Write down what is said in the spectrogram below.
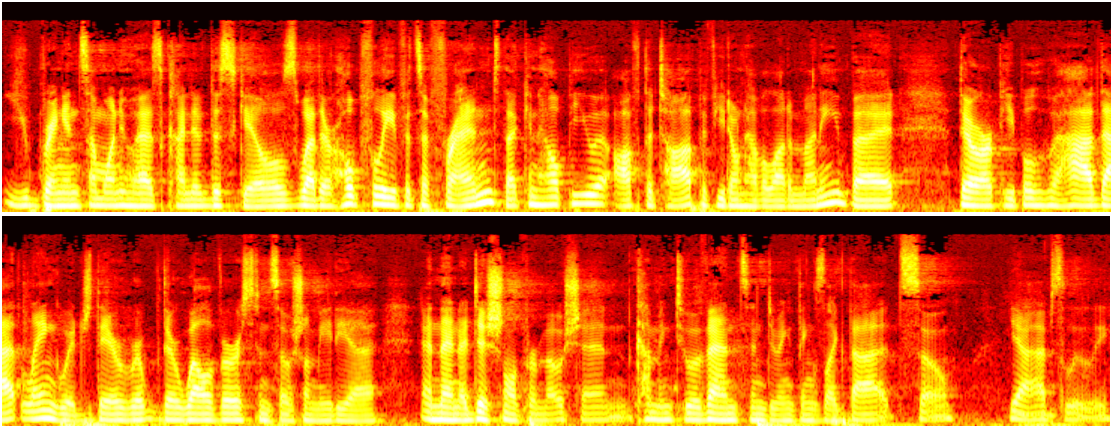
you bring in someone who has kind of the skills, whether hopefully if it's a friend that can help you off the top if you don't have a lot of money, but there are people who have that language. They're they're well versed in social media, and then additional promotion, coming to events and doing things like that. So yeah, absolutely.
